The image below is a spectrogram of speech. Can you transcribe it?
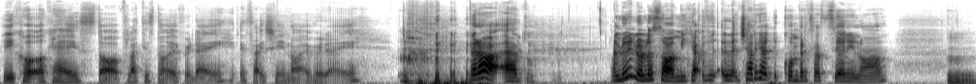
E dico, ok, stop, like it's not every day. It's actually not every day. Però ehm, lui non lo so, mica, certe conversazioni, no? Mm.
